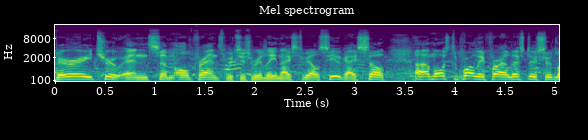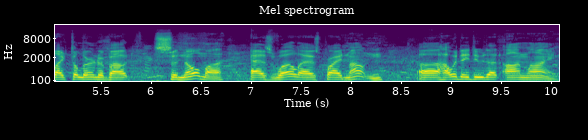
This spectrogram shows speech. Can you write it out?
very true. And some old friends, which is really nice to be able to see you guys. So, uh, most importantly, for our listeners who'd like to learn about Sonoma as well as Pride Mountain, uh, how would they do that online?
